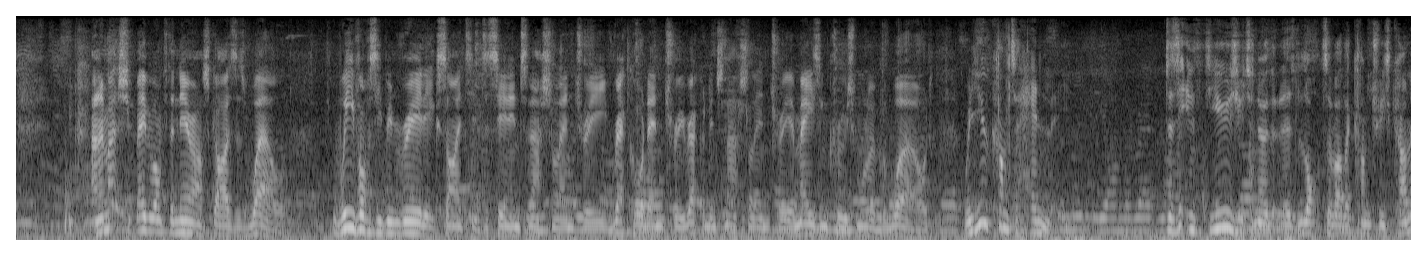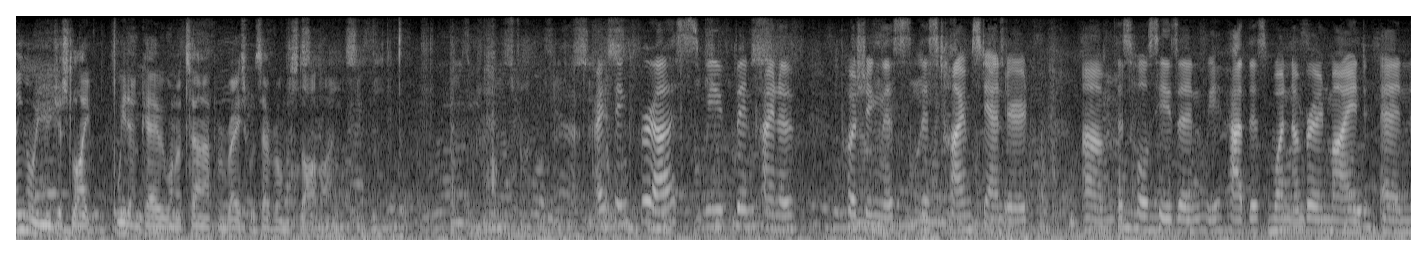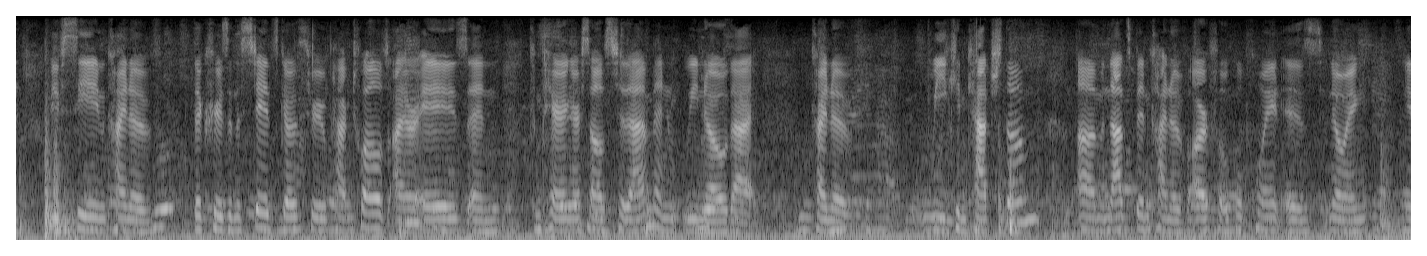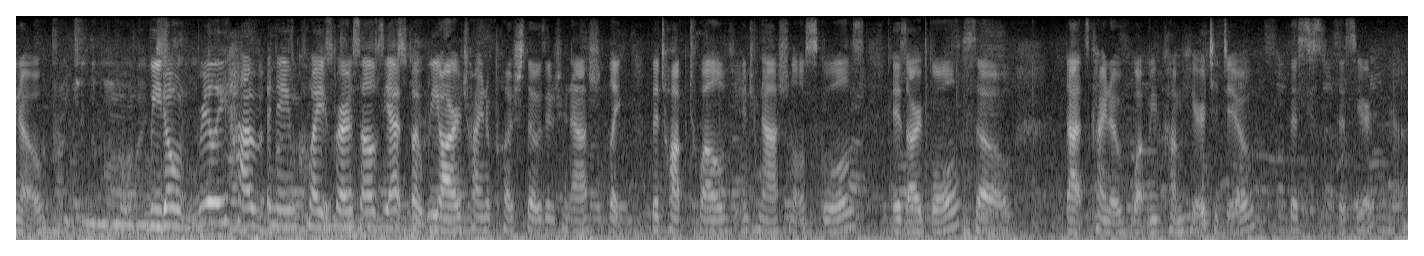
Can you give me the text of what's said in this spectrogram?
And I'm actually maybe one for the near house guys as well. We've obviously been really excited to see an international entry, record entry, record international entry, amazing crews from all over the world. When you come to Henley, does it enthuse you to know that there's lots of other countries coming, or are you just like, we don't care, we want to turn up and race whatever on the start line? I think for us, we've been kind of pushing this this time standard um, this whole season. We've had this one number in mind, and we've seen kind of the crews in the states go through Pac-12s, IRAs, and comparing ourselves to them, and we know that kind of we can catch them. Um, and that's been kind of our focal point is knowing, you know, we don't really have a name quite for ourselves yet, but we are trying to push those international, like the top 12 international schools is our goal. So that's kind of what we've come here to do this this year. Yeah.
